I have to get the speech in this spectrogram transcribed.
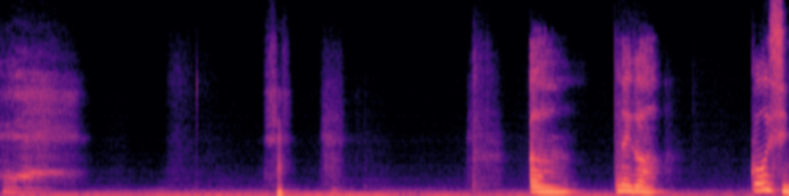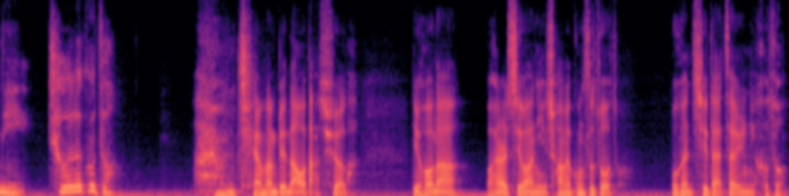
唉。嗯。那个，恭喜你成为了顾总。哎呦，你千万别拿我打趣了。以后呢，我还是希望你常来公司坐坐，我很期待再与你合作。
